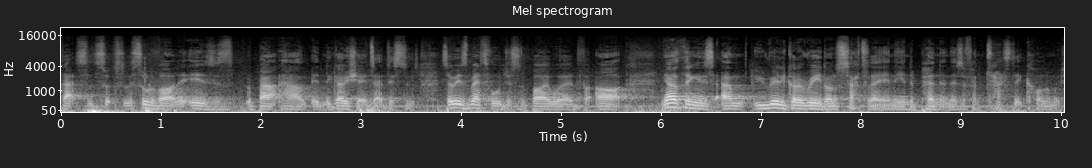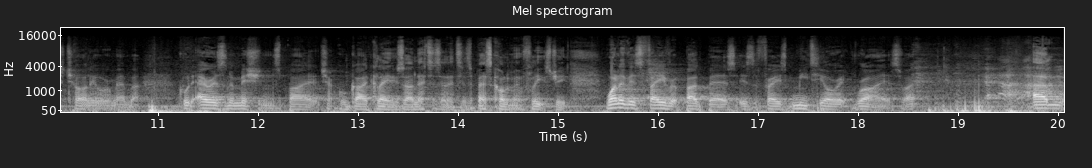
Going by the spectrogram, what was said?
that's the, sort of art it is, is about how it negotiates that distance. So is metaphor just a byword for art? The other thing is, um, you really got to read on Saturday in The Independent, there's a fantastic column which Charlie will remember, called Errors and Omissions by a chap called Guy Keleny, who's our letters editor. It's the best column in Fleet Street. One of his favourite bugbears is the phrase meteoric rise, right? Um,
